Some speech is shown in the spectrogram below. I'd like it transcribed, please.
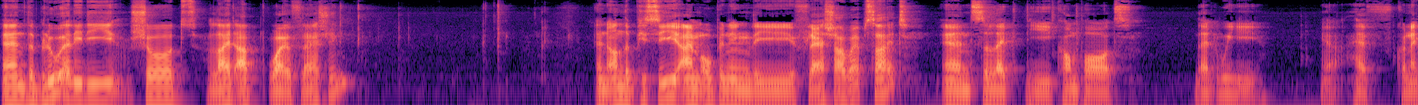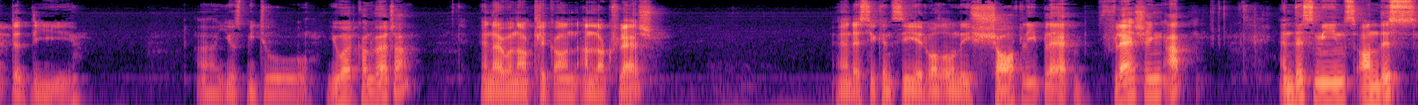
and the blue LED should light up while flashing and on the PC, I'm opening the Flasher website and select the COM port that we yeah, have connected the uh, USB to UART converter. And I will now click on Unlock Flash. And as you can see, it was only shortly flashing up. And this means on this,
